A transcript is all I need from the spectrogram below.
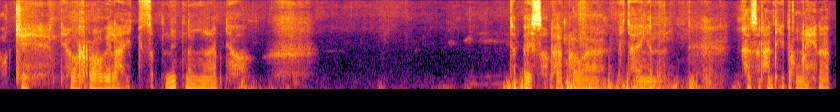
โอเค เดี๋ยวรอเวลาอีกสักนิดหนึ่งนะครับเดี๋ยว จะไปสอบถามเขาว่าไปจ่ายเงินค่าสถานที่ตรงไหนนะครับ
